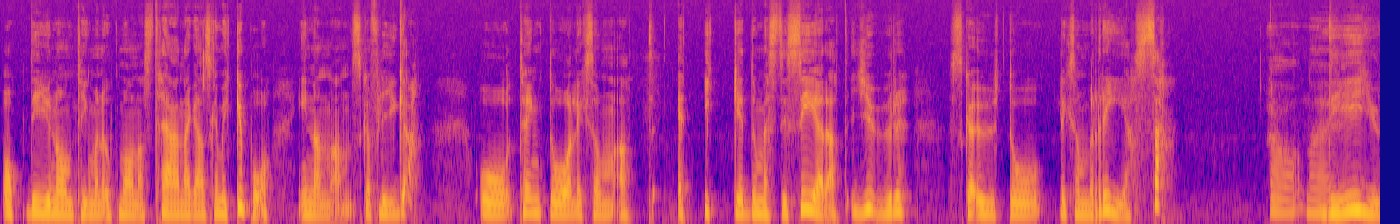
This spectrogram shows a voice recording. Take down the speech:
Och det är ju någonting man uppmanas träna ganska mycket på innan man ska flyga. Och tänk då liksom att ett icke-domesticerat djur ska ut och liksom resa. Ja, nej. Det är ju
